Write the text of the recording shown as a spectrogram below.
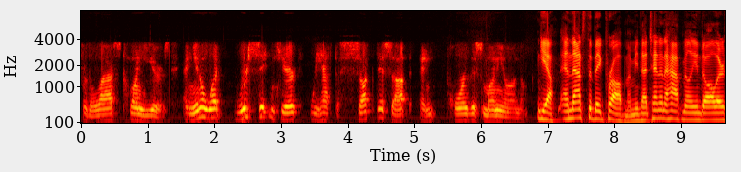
for the last 20 years. And you know what? We're sitting here. We have to suck this up and pour this money on them. Yeah, and that's the big problem. I mean, that $10.5 million,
